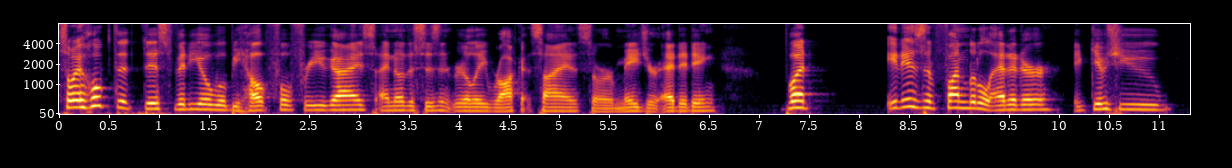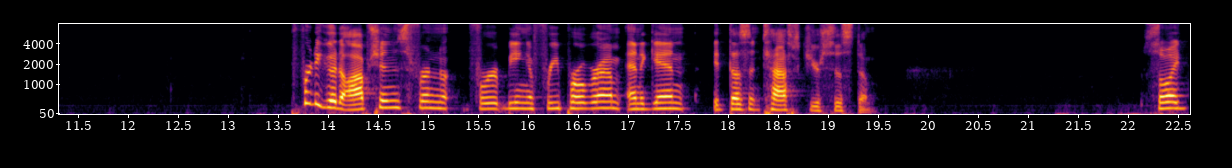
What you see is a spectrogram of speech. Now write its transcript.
So I hope that this video will be helpful for you guys. I know this isn't really rocket science or major editing, but it is a fun little editor. It gives you pretty good options for for being a free program and again, it doesn't task your system. So I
